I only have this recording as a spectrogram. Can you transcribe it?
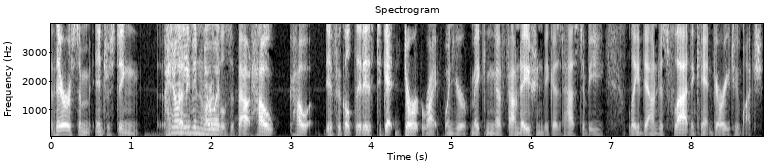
there are some interesting I studies and know what- articles about how how difficult it is to get dirt right when you're making a foundation because it has to be laid down just flat and it can't vary too much.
